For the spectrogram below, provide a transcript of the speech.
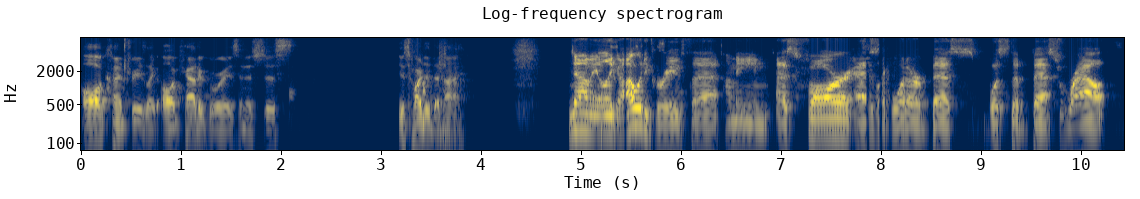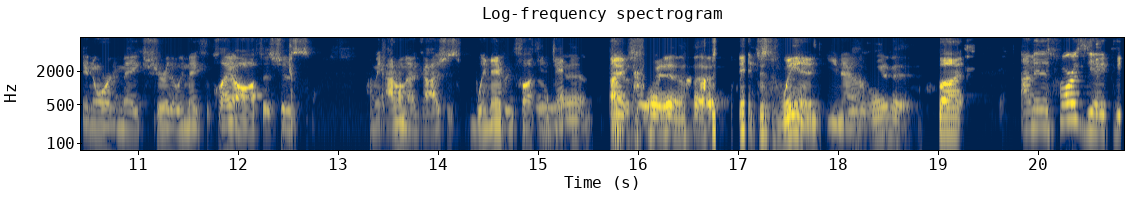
all countries, like all categories, and it's just it's hard to deny. No, I mean, like I would agree with that. I mean, as far as like what our best, what's the best route in order to make sure that we make the playoff is just, I mean, I don't know, guys, just win every fucking just game. Like, just, win. just win, you know. Just win it. But I mean, as far as the AP,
